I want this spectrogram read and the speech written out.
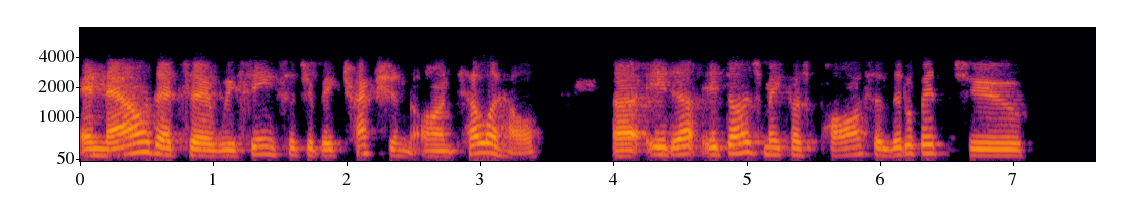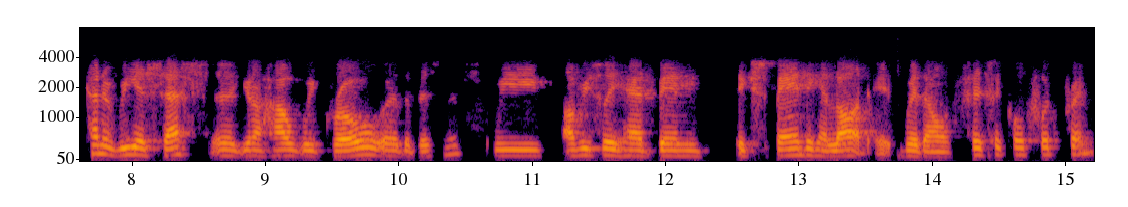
And now that uh, we're seeing such a big traction on telehealth, uh, it uh, it does make us pause a little bit to kind of reassess, uh, you know, how we grow uh, the business. We obviously had been expanding a lot with our physical footprint,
